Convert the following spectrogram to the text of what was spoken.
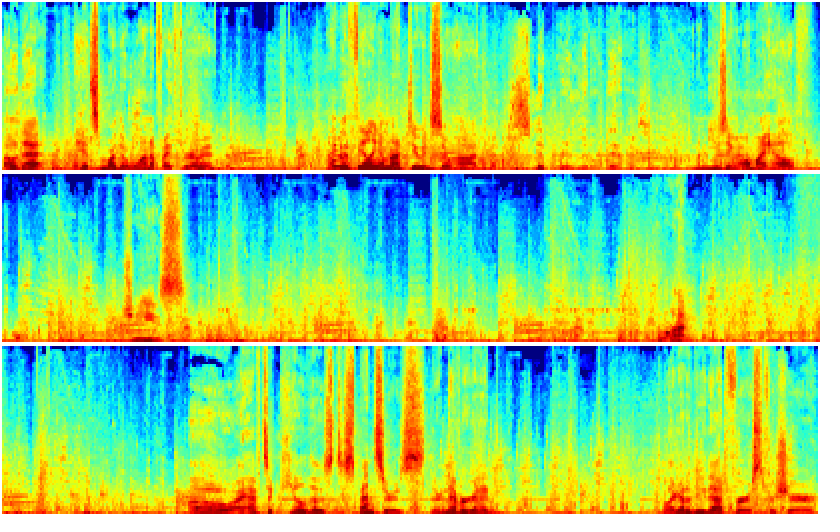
Oh, that hits more than one if I throw it. I have a feeling I'm not doing so hot. Slippery little devils. And I'm using all my health. Jeez. Come on. Oh, I have to kill those dispensers. They're never gonna... Well, I gotta do that first, for sure.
